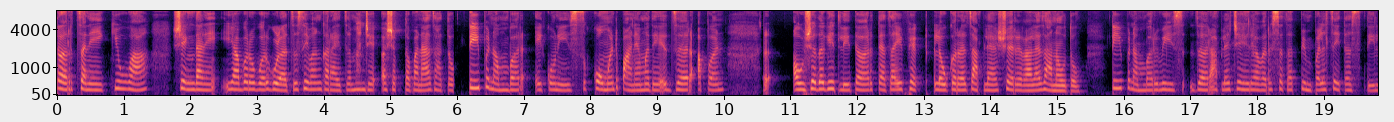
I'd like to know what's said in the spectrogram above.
तर चणे किंवा शेंगदाणे याबरोबर गुळाचं सेवन करायचं म्हणजे अशक्तपणा जातो. टीप नंबर एकोणीस कोमट पाण्यामध्ये जर आपण औषधं घेतली तर त्याचा इफेक्ट लवकरच आपल्या शरीराला जाणवतो. टीप नंबर वीस जर आपल्या चेहऱ्यावर सतत पिंपल्स येत असतील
